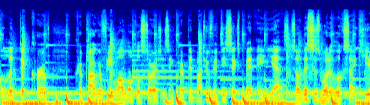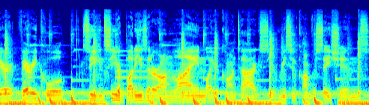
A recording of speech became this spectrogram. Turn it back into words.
elliptic curve cryptography while local storage is encrypted by 256-bit AES. So this is what it looks like here. Very cool. So you can see your buddies that are online, all your contacts, your recent conversations.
